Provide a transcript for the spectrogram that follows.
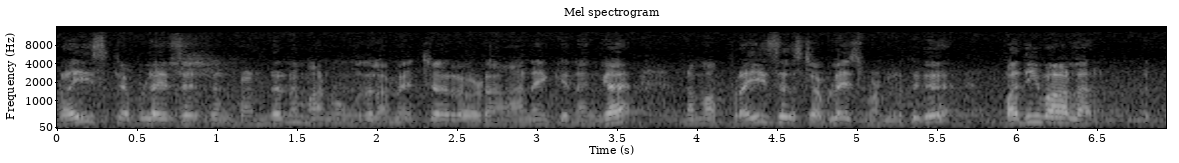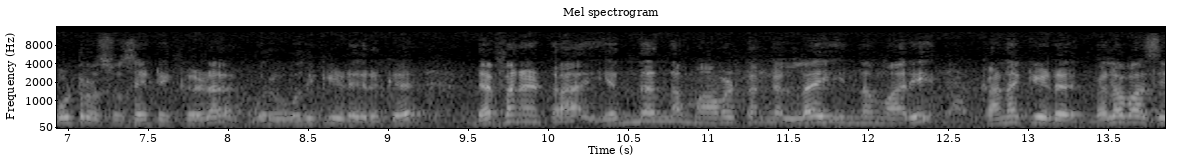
ப்ரைஸ் ஸ்டெபிளைசேஷன் பண்ணுறதுன்னு மாண்பு முதலமைச்சரோட ஆணைக்கிணங்க. நம்ம ப்ரைஸை ஸ்டெபிளைஸ் பண்ணுறதுக்கு பதிவாளர் கூட்டுறவு சொசைட்டி கீழே ஒரு ஒதுக்கீடு இருக்குது டெஃபினட்டாக எந்தெந்த மாவட்டங்களில் இந்த மாதிரி கணக்கீடு விலைவாசி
